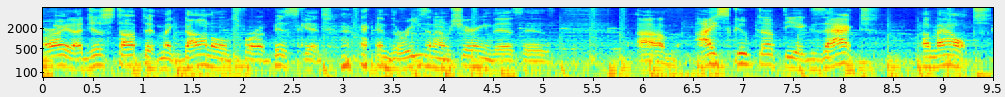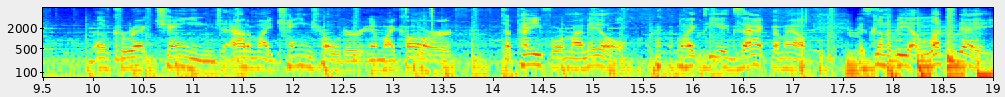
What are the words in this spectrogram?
Alright, I just stopped at McDonald's for a biscuit, and the reason I'm sharing this is um, I scooped up the exact amount of correct change out of my change holder in my car to pay for my meal. like the exact amount. It's going to be a lucky day.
